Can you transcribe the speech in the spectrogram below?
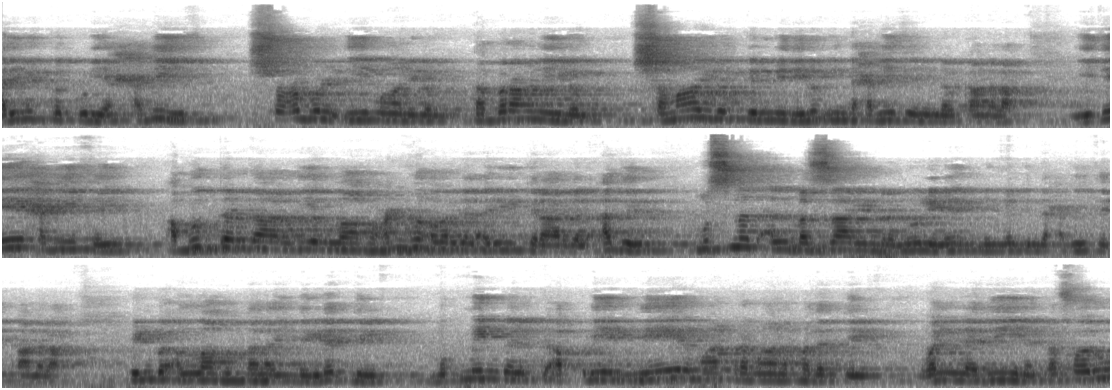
அறிவிக்கக்கூடிய ஹதீஸ் ஷாபுல் ஈமானிலும் தப்ரானியிலும் ஷமாயிலு திருமீதியிலும் இந்த ஹதீஸை நீங்கள் காணலாம். இதே ஹதீஃபை அபுத்தர்தா ரதியுல்லாஹு அன்பு அவர்கள் அறிவிக்கிறார்கள். அது முஸ்னத் அல் பஸ்ஸார் என்ற நூலிலே நீங்கள் இந்த ஹதீஸை காணலாம். பின்பு அல்லாஹு தாலா இந்த இடத்தில் முக்மீன்களுக்கு அப்படியே நேர் மாற்றமான பதத்தில் வல்லதீன கஃபரு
